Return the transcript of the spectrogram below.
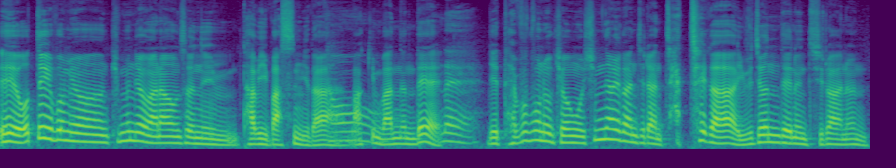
예, 어떻게 보면 김문정 아나운서님 답이 맞습니다. 어. 맞긴 맞는데 네. 이제 대부분의 경우 심혈관 질환 자체가 유전되는 질환은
